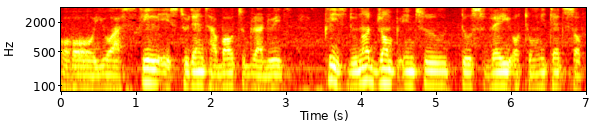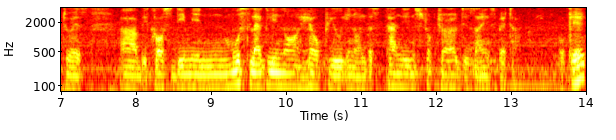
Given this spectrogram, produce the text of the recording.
or you are still a student about to graduate please do not jump into those very automated softwares uh, because they may most likely not help you in understanding structural designs better. Okay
